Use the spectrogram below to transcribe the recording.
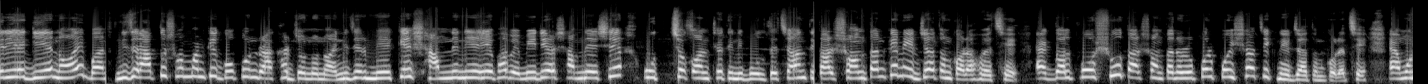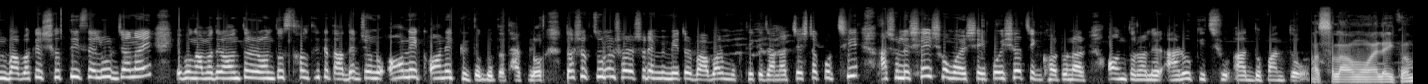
এড়িয়ে গিয়ে নয় বা নিজের আত্মসম্মানকে গোপন রাখার জন্য নয়, নিজের মেয়েকে সামনে নিয়ে এভাবে মিডিয়ার সামনে এসে উচ্চ কণ্ঠে তিনি বলতে চান, তার সন্তানকে নির্যাতন করা হয়েছে। একদল পশু তার সন্তানের উপর পৈশাচিক নির্যাতন করেছে। এমন বাবাকে সত্যি সেলুট জানাই এবং আমাদের অন্তরের অন্তঃস্থল থেকে তাদের জন্য অনেক অনেক কৃতজ্ঞতা থাকল। দর্শক, চলুন সরাসরি আমি মেয়েটার বাবার মুখ থেকে জানার চেষ্টা করছি। আসলে সেই সময় সেই পৈশাচিক ঘটনার অন্তরালের আরও কিছু আদ্যপান্ত। আসসালামু আলাইকুম।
